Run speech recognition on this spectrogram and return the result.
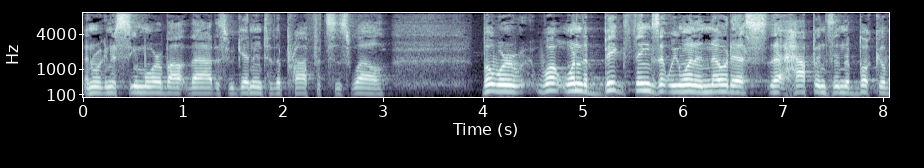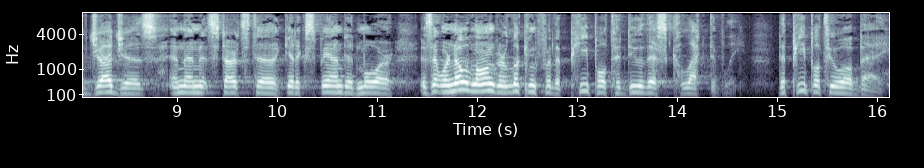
And we're going to see more about that as we get into the prophets as well. But we're, one of the big things that we want to notice that happens in the book of Judges, and then it starts to get expanded more, is that we're no longer looking for the people to do this collectively, the people to obey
